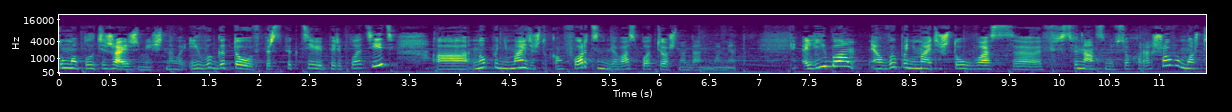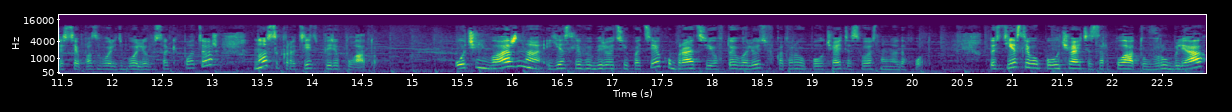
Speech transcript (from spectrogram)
сумма платежа ежемесячного, и вы готовы в перспективе переплатить, а, но понимаете, что комфортен для вас платеж на данный момент. Либо вы понимаете, что у вас э, с финансами все хорошо, вы можете себе позволить более высокий платеж, но сократить переплату. Очень важно, если вы берете ипотеку, брать ее в той валюте, в которой вы получаете свой основной доход. То есть, если вы получаете зарплату в рублях,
